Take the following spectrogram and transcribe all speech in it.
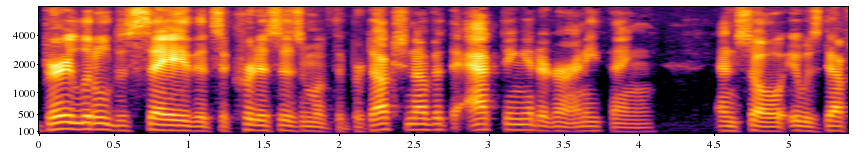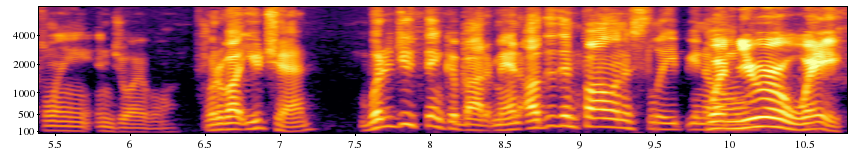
very little to say that's a criticism of the production of it the acting in it or anything and so it was definitely enjoyable. What about you, Chad? What did you think about it, man? Other than falling asleep, you know. When you were awake.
